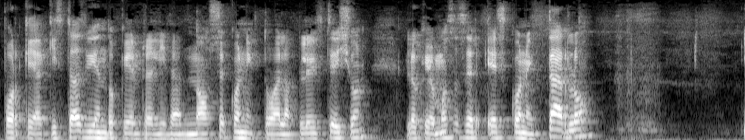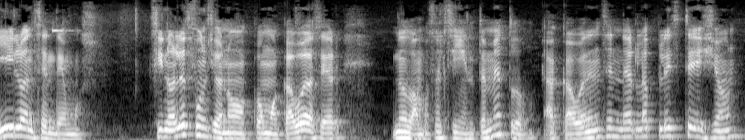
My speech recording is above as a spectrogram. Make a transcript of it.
porque aquí estás viendo que en realidad no se conectó a la PlayStation. Lo que vamos a hacer es conectarlo y lo encendemos. Si no les funcionó como acabo de hacer, nos vamos al siguiente método. Acabo de encender la PlayStation.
